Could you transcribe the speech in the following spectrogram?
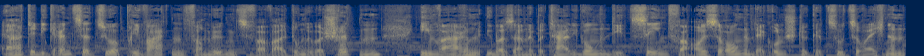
Er hatte die Grenze zur privaten Vermögensverwaltung überschritten, ihm waren über seine Beteiligungen die zehn Veräußerungen der Grundstücke zuzurechnen,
